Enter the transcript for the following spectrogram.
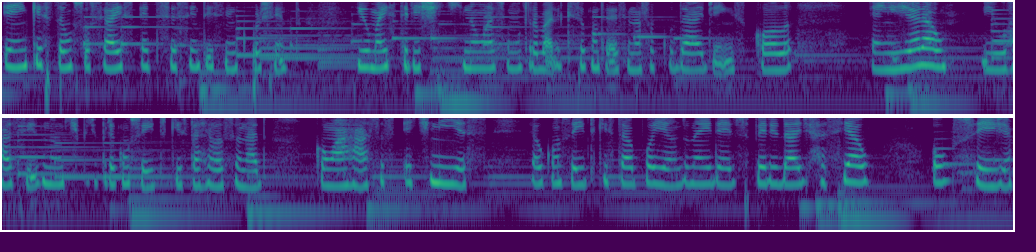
e em questão sociais é de 65%. E o mais triste que não é só no trabalho que isso acontece, é na faculdade, em escola, é em geral. E o racismo é um tipo de preconceito que está relacionado com as raças etnias. É o conceito que está apoiando na ideia de superioridade racial, ou seja,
